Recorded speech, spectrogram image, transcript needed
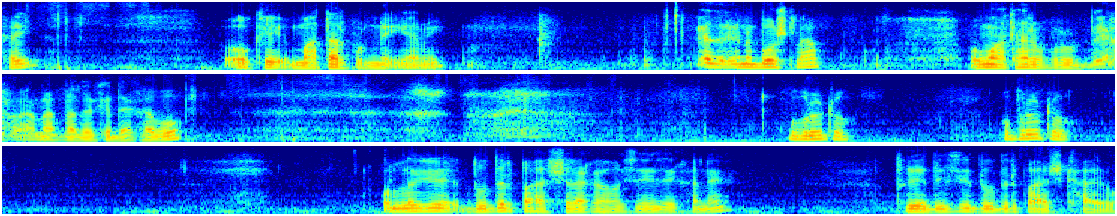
দেখাই। ওকে, মাথার উপর নেই আমি। এদের এখানে বসলাম। ও মাথার উপর উঠবে, এখন আমি আপনাদেরকে দেখাবো। উপরে ওঠো উপরে ওঠো। ওর লাগে দুধের পায়েস রাখা হয়েছে যেখানে। থুয়ে দিয়েছি, দুধের পায়েস খায় ও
